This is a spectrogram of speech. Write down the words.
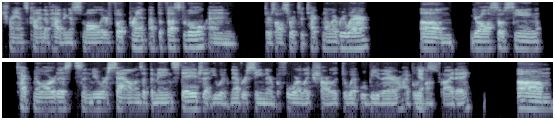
trance kind of having a smaller footprint at the festival and there's all sorts of techno everywhere. Um, you're also seeing techno artists and newer sounds at the main stage that you would have never seen there before, like Charlotte de Witte will be there, I believe, yes. on Friday. Um,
